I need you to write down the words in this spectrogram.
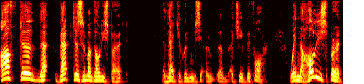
after the baptism of the Holy Spirit that you couldn't uh, achieve before. When the Holy Spirit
